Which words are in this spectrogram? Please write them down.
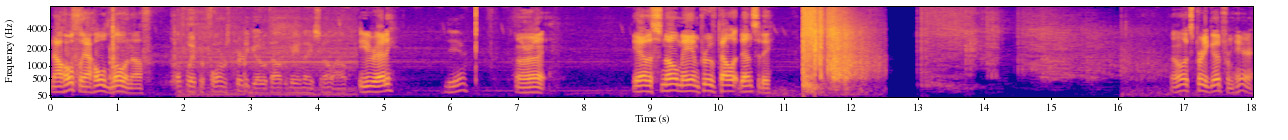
Now hopefully I hold low enough. Hopefully it performs pretty good without there being any snow out. You ready? Yeah. All right. Yeah, the snow may improve pellet density. It looks pretty good from here.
